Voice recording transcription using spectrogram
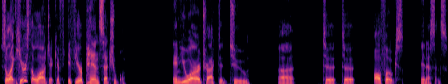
So, like, here's the logic: if if you're pansexual and you are attracted to, uh, to to all folks, in essence,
